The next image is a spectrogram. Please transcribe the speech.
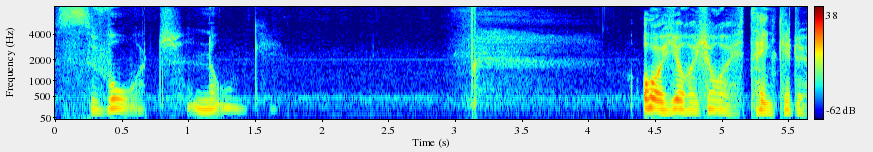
svårt nog. Oj, oj, oj, tänker du.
